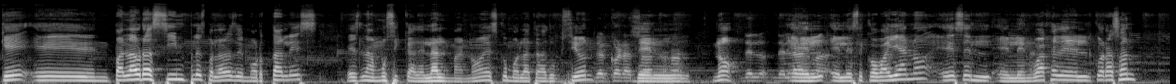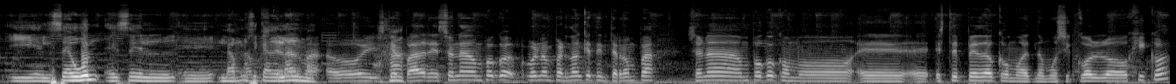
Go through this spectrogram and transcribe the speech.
que en palabras simples, palabras de mortales, es la música del alma, ¿no? Es como la traducción Del corazón, del- no, Del- del el, alma. el cobayano es el, el lenguaje del corazón y el Seúl es el, eh, la música del alma. Uy, qué padre. Suena un poco. Bueno, perdón que te interrumpa. Suena un poco como eh, eh, este pedo como etnomusicológico.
